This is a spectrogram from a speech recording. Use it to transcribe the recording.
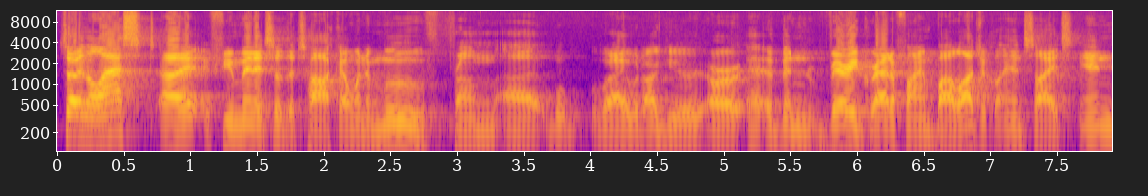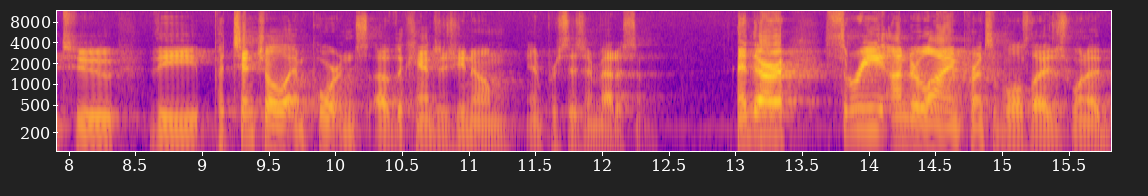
So in the last uh, few minutes of the talk, I want to move from uh, what I would argue are, have been very gratifying biological insights into the potential importance of the cancer genome in precision medicine. And there are three underlying principles that I just want to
